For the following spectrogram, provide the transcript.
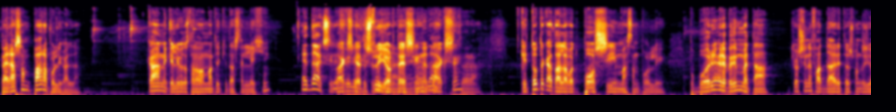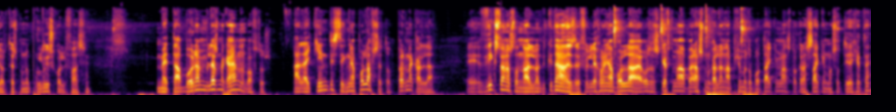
περάσαν πάρα πολύ καλά. Κάνανε και λίγο τα στραβά μάτια και τα στελέχη. Εντάξει, ρε, εντάξει φίλε, γιατί σου λέει γιορτές είναι, εντάξει. Τώρα. Και τότε κατάλαβα ότι πόσοι ήμασταν πολλοί. Που μπορεί, ρε παιδί μου, μετά, και όσοι είναι φαντάρι τέλος πάντων γιορτές, που είναι πολύ δύσκολη φάση, μετά μπορεί να μην μιλάς με κανέναν από αυτούς. Αλλά εκείνη τη στιγμή απόλαυσε το. Παίρνα καλά. Ε, δείξτε το ένα στον άλλον ότι κοίτα να δεις, ρε φίλε, χρόνια πολλά. Εγώ σας σκέφτομαι να περάσουμε καλά, να πιούμε το ποτάκι μας, το κρασάκι μας, ό,τι έχετε,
